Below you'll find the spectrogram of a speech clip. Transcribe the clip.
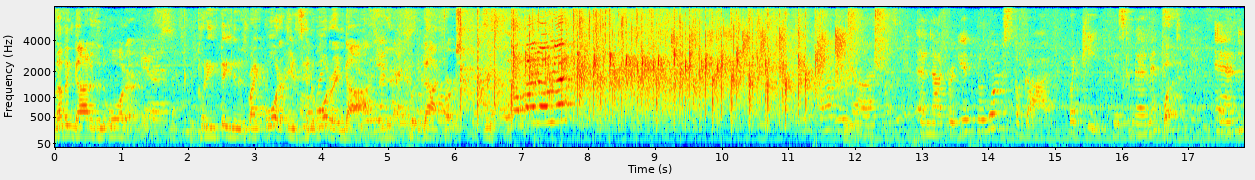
Loving God is in order. And Putting things in His right order is in order in God. Put God first. Read. All right, all right. And not forget the works of God, but keep his commandments. What? And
